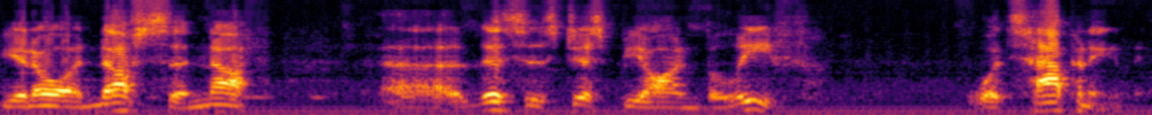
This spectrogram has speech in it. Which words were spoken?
you know, enough's enough. Uh, this is just beyond belief. What's happening,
